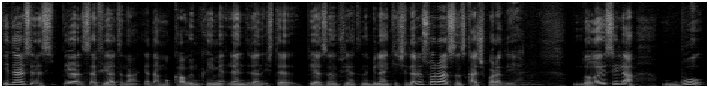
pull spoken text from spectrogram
gidersiniz piyasa fiyatına ya da mukavvim kıymetlendiren işte piyasanın fiyatını bilen kişilere sorarsınız kaç para diye. Dolayısıyla bu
